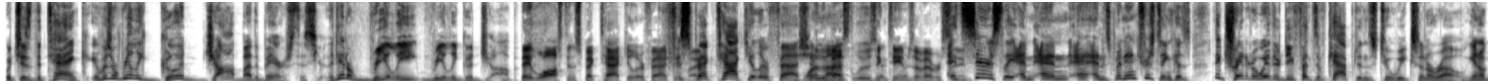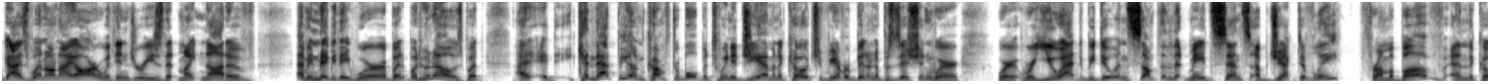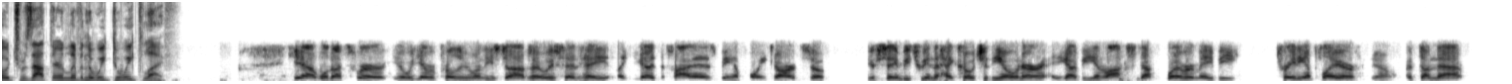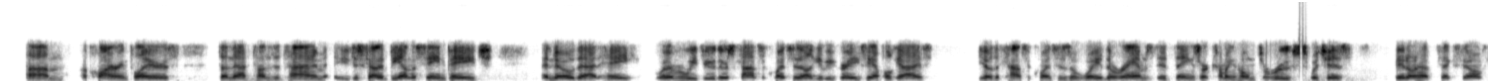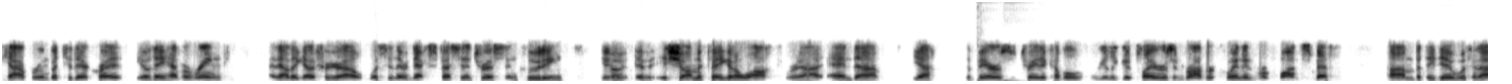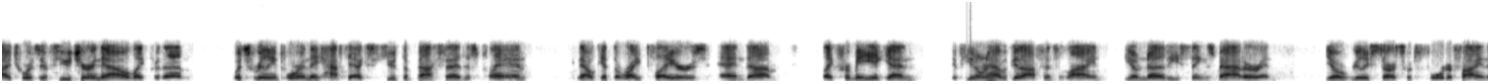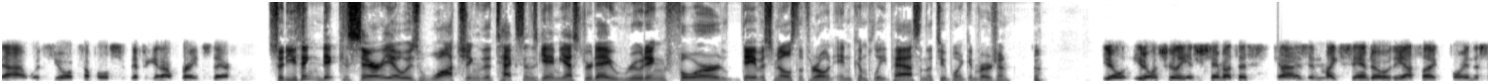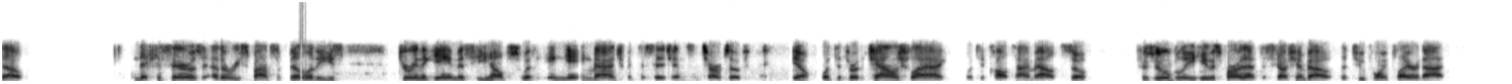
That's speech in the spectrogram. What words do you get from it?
which is the tank. It was a really good job by the Bears this year. They did a really, really good job. They lost in spectacular fashion. Spectacular Mike. fashion. One of the Mike. best losing teams I've ever seen. And seriously, and and and it's been interesting because they traded away their defensive captains two weeks in a row. You know, guys went on IR with injuries that might not have. I mean, maybe they were, but but who knows? But uh, it, can that be uncomfortable between a GM and a coach? Have you ever been in a position where where where you had to be doing something that made sense objectively? From above, and the coach was out there living the week to week life. Yeah, well, that's where you know when you ever privileged one of these jobs, I always said, hey, like you got to define it as being a point guard. So you're sitting between the head coach and the owner, and you got to be in lockstep, whatever it may be. Trading a player, you know, I've done that. Um, acquiring players, done that tons of time. You just got to be on the same page and know that hey, whatever we do, there's consequences. I'll give you a great example, guys. You know, the consequences of the way the Rams did things are coming home to roost, which is they don't have picks, they don't have cap room, but to their credit, you know, they have a ring, and now they got to figure out what's in their next best interest, including, you know, if, is Sean McVay going to walk or not? And uh, yeah, the Bears traded a couple of really good players in Robert Quinn and Roquan Smith, um, but they did it with an eye towards their future. And now, like for them, what's really important, they have to execute the backside of this plan. Now get the right players, and um, like for me, again, if you don't have a good offensive line, you know, none of these things matter, and you know, really starts with fortifying that with you know a couple of significant upgrades there. So, do you think Nick Caserio is watching the Texans game yesterday, rooting for Davis Mills to throw an incomplete pass on the two point conversion? you know, you know what's really interesting about this, guys, and Mike Sando the Athletic pointed this out. Nick Caserio's other responsibilities during the game is he helps with in-game management decisions in terms of, you know, when to throw the challenge flag, when to call timeout. So presumably he was part of that discussion about the two point play or not.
